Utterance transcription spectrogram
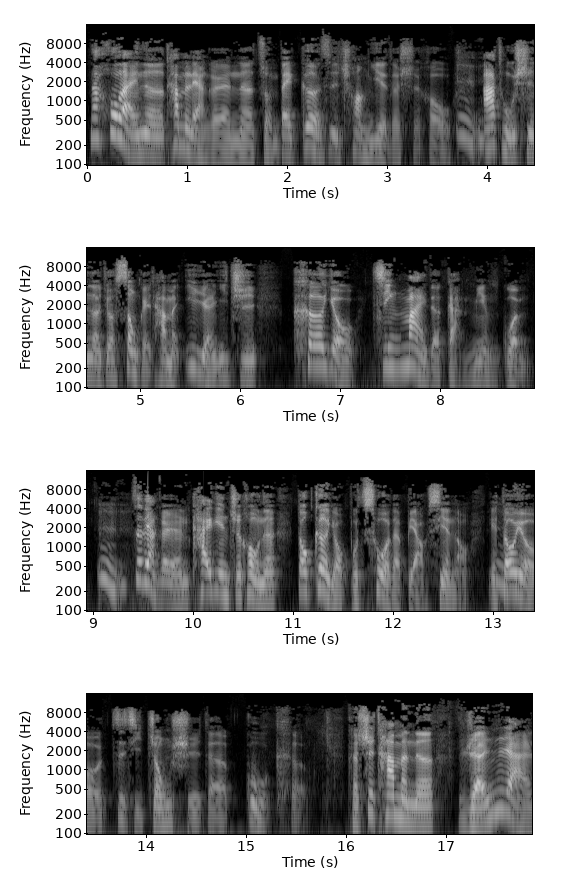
那后来呢？他们两个人呢，准备各自创业的时候，嗯，阿图师呢就送给他们一人一支刻有经脉的擀面棍。嗯，这两个人开店之后呢，都各有不错的表现哦，也都有自己忠实的顾客。嗯、可是他们呢，仍然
